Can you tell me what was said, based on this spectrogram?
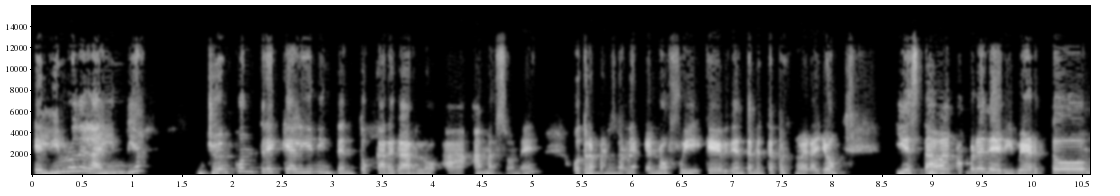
el libro de la India, yo encontré que alguien intentó cargarlo a Amazon, ¿eh? Otra persona que no fui, que evidentemente pues no era yo. Y estaba a nombre de Heriberto,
